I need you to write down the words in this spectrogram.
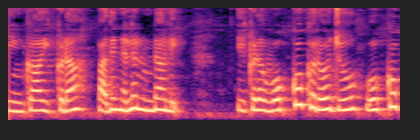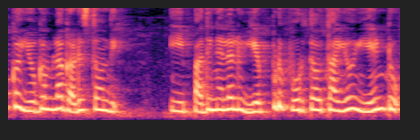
ఇంకా ఇక్కడ పది నెలలు ఉండాలి ఇక్కడ ఒక్కొక్క రోజు ఒక్కొక్క యుగంలా గడుస్తోంది. ఈ పది నెలలు ఎప్పుడు పూర్తవుతాయో ఏంటో?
